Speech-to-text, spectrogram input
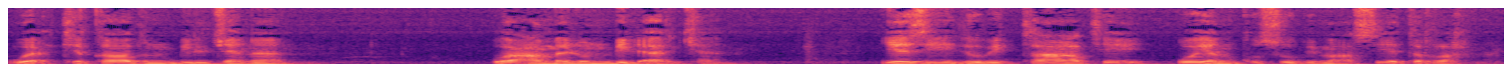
ve i'tikadun bil cenan ve amelun bil erkan. Yezidu bit taati ve yenkusu bi masiyetir rahman.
